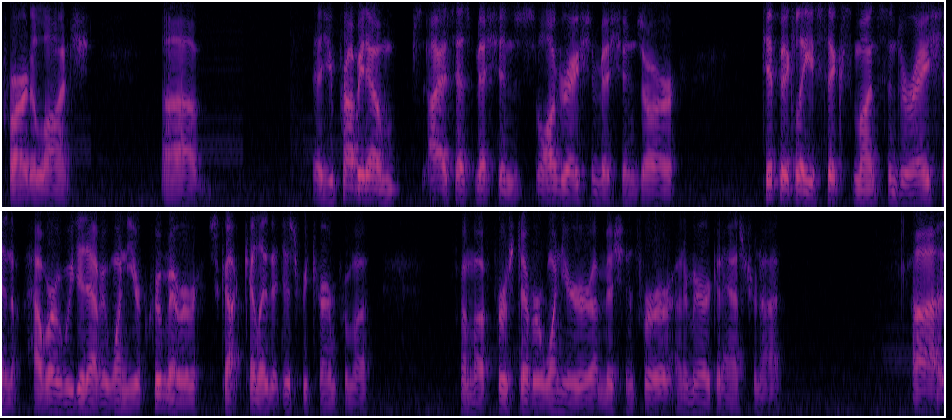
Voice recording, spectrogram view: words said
prior to launch. Uh, as you probably know, ISS missions, long duration missions, are typically six months in duration. However, we did have a one-year crew member, Scott Kelly, that just returned from a from a first ever one-year uh, mission for an American astronaut. Uh,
